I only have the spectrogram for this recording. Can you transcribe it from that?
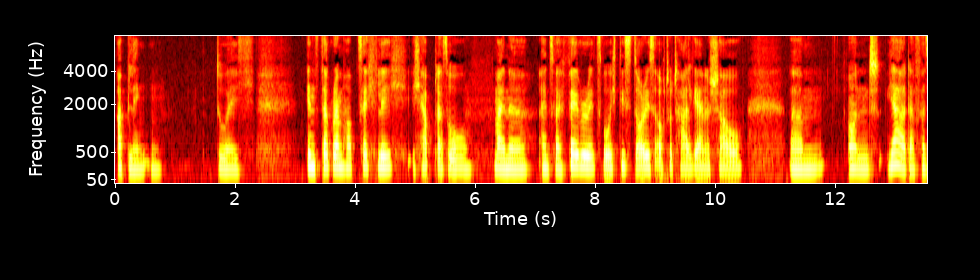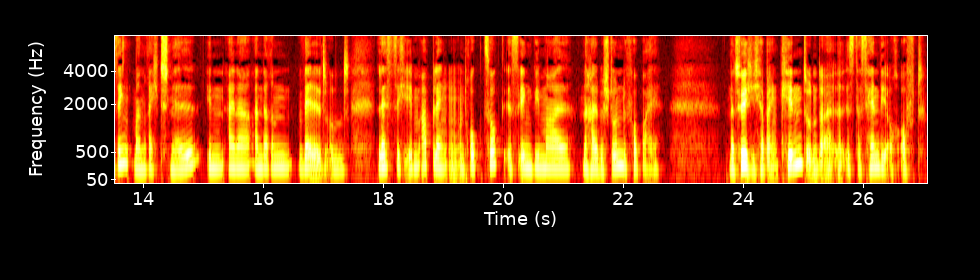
ablenken durch Instagram hauptsächlich. Ich habe da so meine ein, zwei Favorites, wo ich die Stories auch total gerne schaue. Ähm, und ja, da versinkt man recht schnell in einer anderen Welt und lässt sich eben ablenken und ruckzuck ist irgendwie mal eine halbe Stunde vorbei. Natürlich, ich habe ein Kind und da ist das Handy auch oft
